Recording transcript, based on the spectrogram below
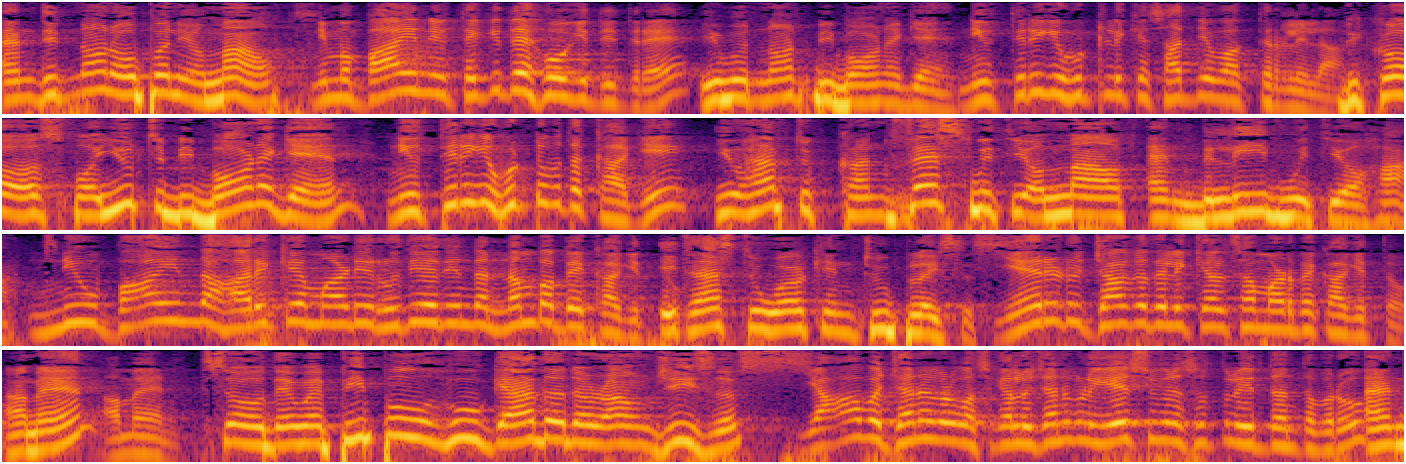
and did not open your mouth, ನಿಮ್ಮ ಬಾಯಿ ನೀವು ತೆಗೆದೇ ಹೋಗಿದ್ದಿದ್ರೆ you would not be born again. ನೀವು ತಿರುಗಿ ಹುಟ್ಟಲಿಕ್ಕೆ ಸಾಧ್ಯವಾಗ್ತಿರಲಿಲ್ಲ Because for you to be born again, ನೀವು ತಿರುಗಿ ಹುಟ್ಟುವುದಕ್ಕಾಗಿ you have to confess with your mouth and believe with your heart. ನೀವು ಬಾಯಿಂದ ಹರಕೆ ಮಾಡಿ ಹೃದಯದಿಂದ ನಂಬಬೇಕಾಗಿತ್ತು It has to work in two places. ಎರಡು ಜಾಗದಲ್ಲಿ ಕೆಲಸ ಮಾಡಬೇಕಾಗಿತ್ತು Amen. ಆಮೇನ್ So there were people who gathered around Jesus ಯಾವ ಜನಗಳು ಕೆಲವು ಜನಗಳು ಯೇಸುವಿನ ಸುತ್ತಲೂ ಇದ್ದಂತವರು and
